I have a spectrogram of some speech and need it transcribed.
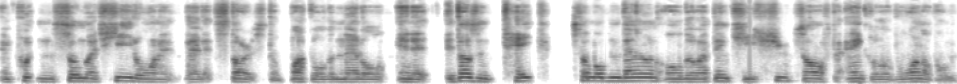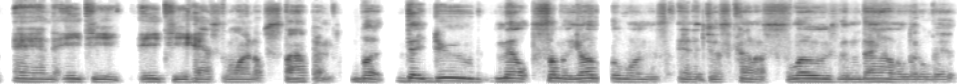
and putting so much heat on it that it starts to buckle the metal and it it doesn't take some of them down although i think he shoots off the ankle of one of them and the at at has to wind up stopping but they do melt some of the other ones and it just kind of slows them down a little bit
